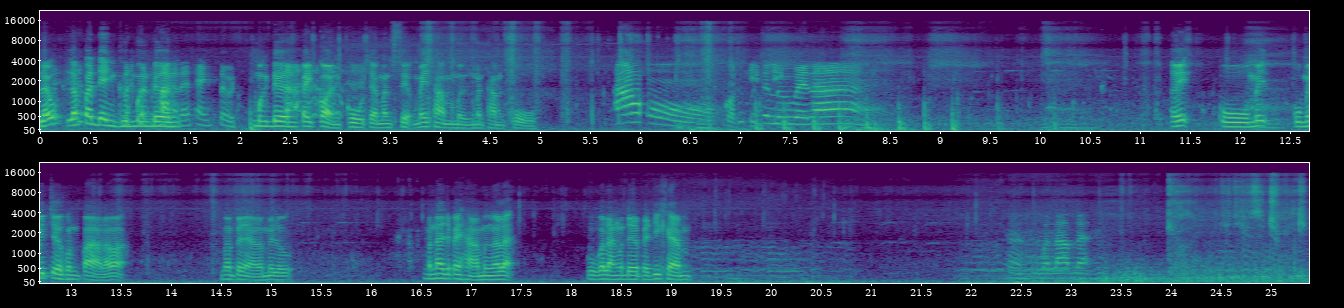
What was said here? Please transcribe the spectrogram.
แล้วแล้วประเด็นคือมึงเดินคป่าแทงตูดมึงเดินไปก่อนกูแต่มันเสือกไม่ทำมึงมันทำกู เอ้ากดผิกูดจะรู้เวลาเอ้ยกูไม่กูไม่เจอคนป่าแล้วอะ มันเป็นอะไรเราไม่รู้ มันน่าจะไปหามึงแล้วแหละ กูกำลังเดินไปที่แคมป์อะกูมารับแล้ว Could use a drink.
